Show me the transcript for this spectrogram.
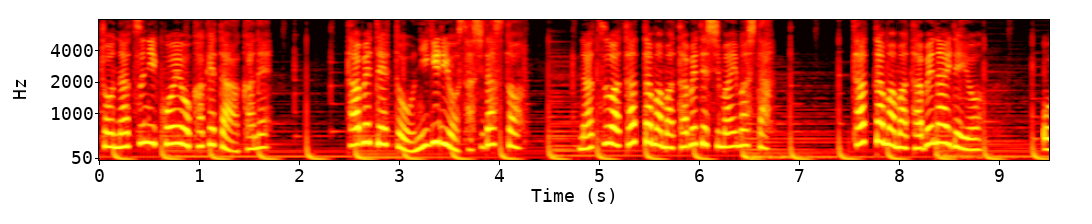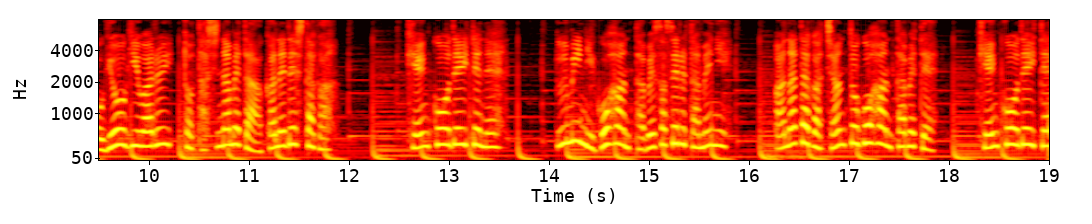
と夏に声をかけた茜。食べてとおにぎりを差し出すと夏は立ったまま食べてしまいました。立ったまま食べないでよ。お行儀悪いとたしなめた茜でしたが健康でいてね。海にご飯食べさせるためにあなたがちゃんとご飯食べて健康でいて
